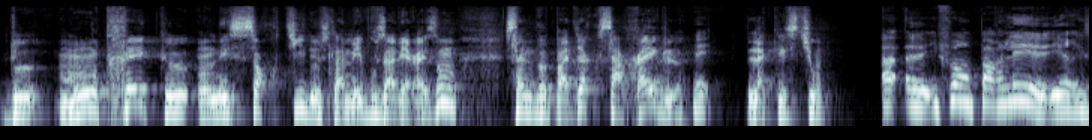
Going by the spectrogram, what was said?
de montrer qu'on est sorti de cela. Mais vous avez raison, ça ne veut pas dire que ça règle la question. Ah, euh, il faut en parler, Éric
